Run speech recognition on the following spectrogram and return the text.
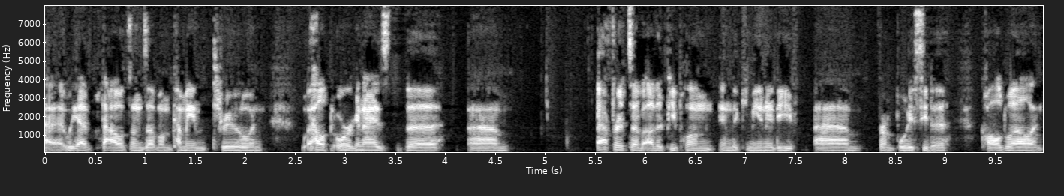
uh, we had thousands of them coming through and helped organize the um, efforts of other people in, in the community um, from Boise to Caldwell and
